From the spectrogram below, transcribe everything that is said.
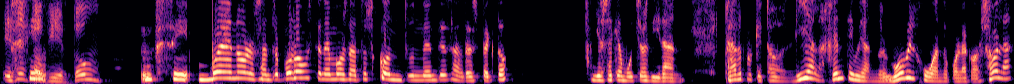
¿Es esto cierto? Sí, bueno, los antropólogos tenemos datos contundentes al respecto. Yo sé que muchos dirán, claro, porque todo el día la gente mirando el móvil, jugando con la consola,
